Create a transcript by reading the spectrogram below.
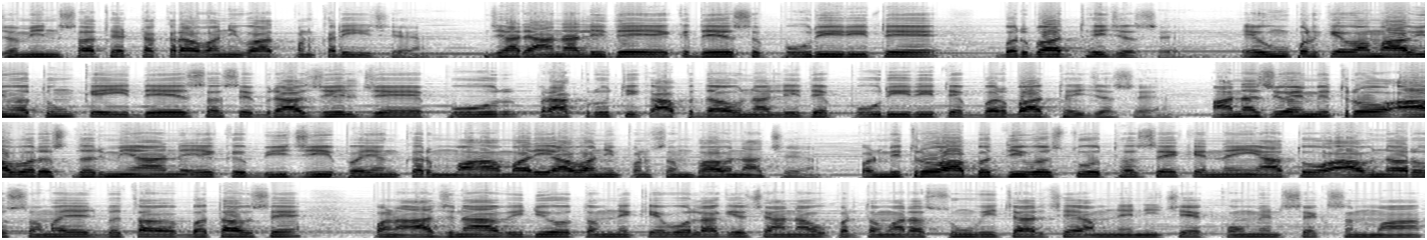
જમીન સાથે ટકરાવવાની વાત પણ કરી છે. જ્યારે આના લીધે એક દેશ પૂરી રીતે બરબાદ થઈ જશે. એવું પણ કહેવામાં આવ્યું હતું કે એ દેશ હશે બ્રાઝિલ, જે પૂર પ્રાકૃતિક આપદાઓના લીધે પૂરી રીતે બરબાદ થઈ જશે. આના સિવાય મિત્રો, આ વર્ષ દરમિયાન એક બીજી ભયંકર મહામારી આવવાની પણ સંભાવના છે. પણ મિત્રો, આ બધી વસ્તુઓ થશે કે નહીં, આ તો આવનારો સમય જ બતાવ બતાવશે. પણ આજના આ વીડિયો તમને કેવો લાગ્યો છે, આના ઉપર તમારા શું વિચાર છે, અમને નીચે કોમેન્ટ સેક્શનમાં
